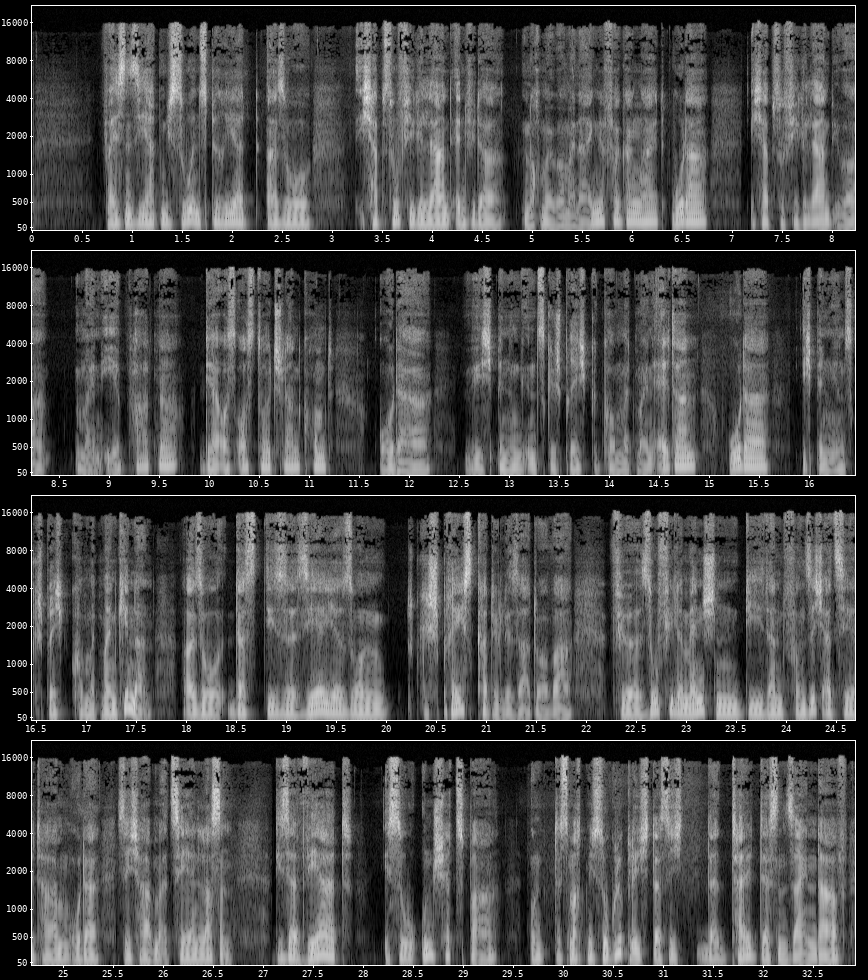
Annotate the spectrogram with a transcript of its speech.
Weißensee hat mich so inspiriert. Also ich habe so viel gelernt, entweder nochmal über meine eigene Vergangenheit oder ich habe so viel gelernt über meinen Ehepartner, der aus Ostdeutschland kommt, oder ich bin ins Gespräch gekommen mit meinen Eltern oder ich bin ins Gespräch gekommen mit meinen Kindern. Also, dass diese Serie so ein Gesprächskatalysator war für so viele Menschen, die dann von sich erzählt haben oder sich haben erzählen lassen. Dieser Wert ist so unschätzbar und das macht mich so glücklich, dass ich Teil dessen sein darf,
